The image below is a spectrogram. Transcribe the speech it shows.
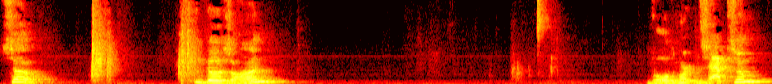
So, he goes on. Voldemort zaps him,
